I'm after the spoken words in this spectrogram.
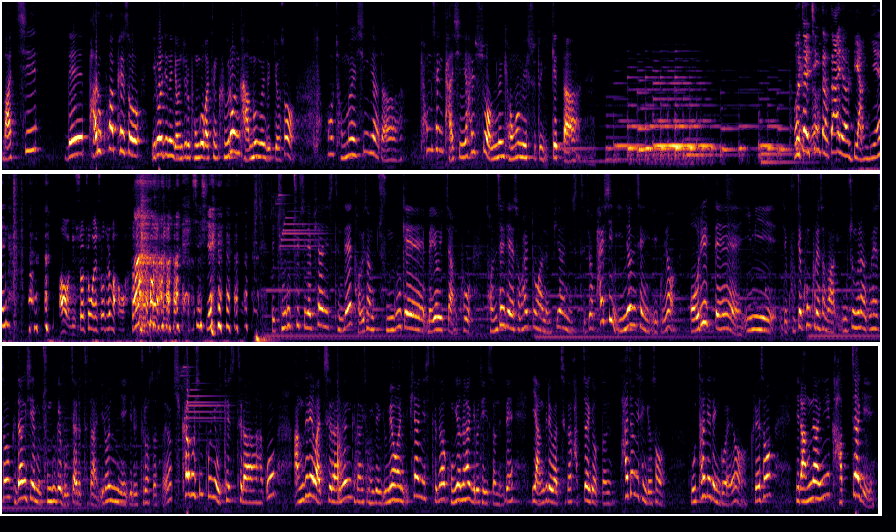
마치 내 바로 코앞에서 이루어지는 연주를 본 것 같은 그런 감흥을 느껴서 어, 정말 신기하다. 평생 다시 할 수 없는 경험일 수도 있겠다. 我在青岛待了两年，哦，你说中文说的这么好，谢谢。 중국 출신의 피아니스트인데 더 이상 중국에 매여 있지 않고 전 세계에서 활동하는 피아니스트죠. 82년생이고요. 어릴 때 이미 이제 국제 콩쿠르에서 막 우승을 하고 해서 그 당시에 뭐 중국의 모차르트다 이런 얘기를 들었었어요. 시카고 심포니 오케스트라하고 앙드레 와츠라는 그 당시 굉장히 유명한 피아니스트가 공연을 하기로 돼 있었는데 이 앙드레 와츠가 갑자기 어떤 사정이 생겨서 못하게 된 거예요. 그래서 이 랑랑이 갑자기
